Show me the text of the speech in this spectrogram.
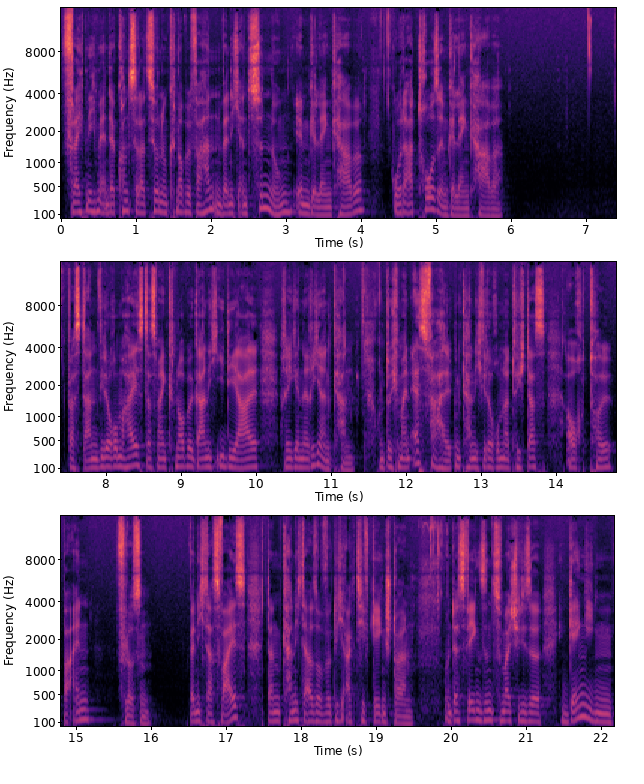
vielleicht nicht mehr in der Konstellation im Knorpel vorhanden, wenn ich Entzündung im Gelenk habe oder Arthrose im Gelenk habe. Was dann wiederum heißt, dass mein Knorpel gar nicht ideal regenerieren kann. Und durch mein Essverhalten kann ich wiederum natürlich das auch toll beeinflussen. Wenn ich das weiß, dann kann ich da also wirklich aktiv gegensteuern. Und deswegen sind zum Beispiel diese gängigen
